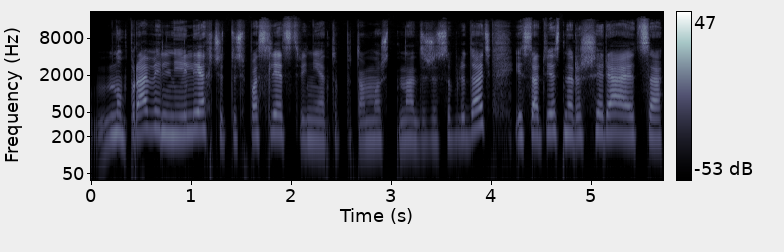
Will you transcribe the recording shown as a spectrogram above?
ну, правильнее и легче, то есть последствий нету, потому что надо же соблюдать, и, соответственно, расширяются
